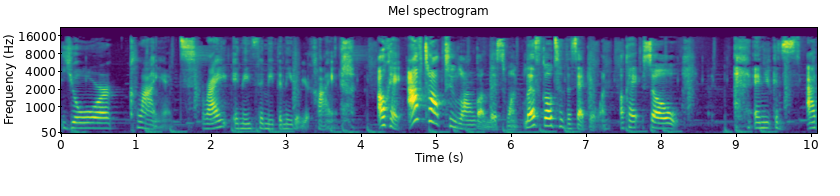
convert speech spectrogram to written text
your clients right? It needs to meet the need of your client. Okay i've talked too long on this one. Let's go to the second one. Okay so and you can I,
